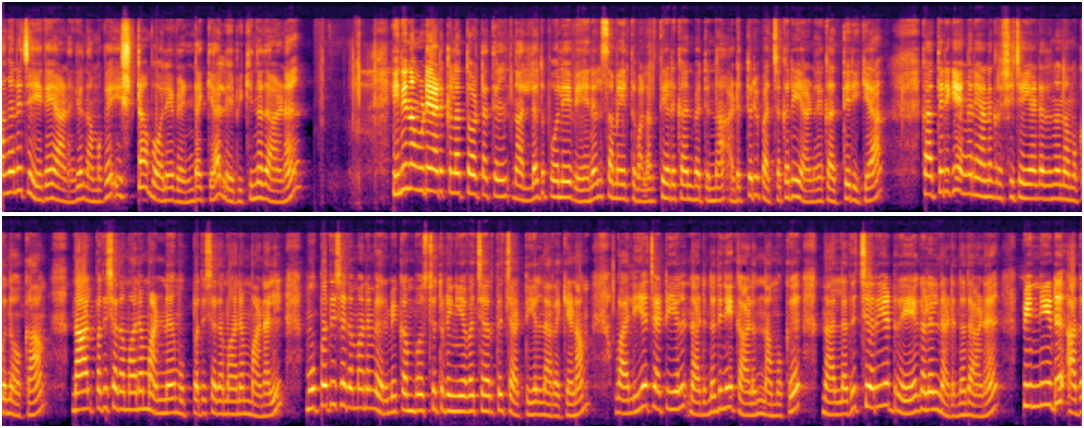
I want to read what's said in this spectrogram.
അങ്ങനെ ചെയ്യുകയാണെങ്കിൽ നമുക്ക് ഇഷ്ടം പോലെ വെണ്ടയ്ക്ക ലഭിക്കുന്നതാണ്. ഇനി നമ്മുടെ അടുക്കളത്തോട്ടത്തിൽ നല്ലതുപോലെ വേനൽ സമയത്ത് വളർത്തിയെടുക്കാൻ പറ്റുന്ന അടുത്തൊരു പച്ചക്കറിയാണ് കത്തിരിക്ക. കത്തിരിക്ക എങ്ങനെയാണ് കൃഷി ചെയ്യേണ്ടതെന്ന് നമുക്ക് നോക്കാം. നാൽപ്പത് ശതമാനം മണ്ണ് മുപ്പത് ശതമാനം മണൽ. മുപ്പത് ശതമാനം വെർമി കമ്പോസ്റ്റ് തുടങ്ങിയവ ചേർത്ത് ചട്ടിയിൽ നിറയ്ക്കണം. വലിയ ചട്ടിയിൽ നടുന്നതിനേക്കാളും നമുക്ക് നല്ലത് ചെറിയ ഡ്രേകളിൽ നടുന്നതാണ്. പിന്നീട് അത്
